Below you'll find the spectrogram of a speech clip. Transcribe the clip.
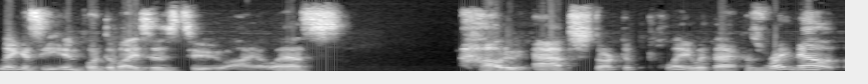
legacy input devices to iOS? How do apps start to play with that? Because right now,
